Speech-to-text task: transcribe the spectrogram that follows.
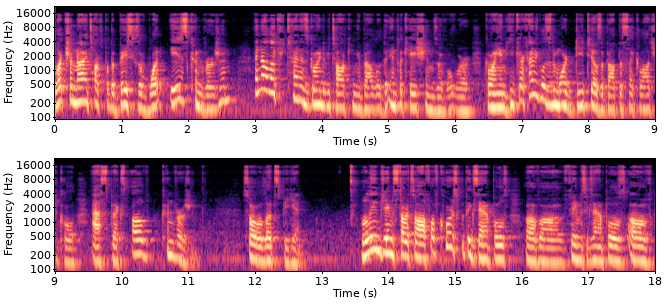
Lecture 9 talks about the basics of what is conversion, and now lecture 10 is going to be talking about the implications of what we're going in. He kind of goes into more details about the psychological aspects of conversion. So let's begin. William James starts off, of course, with examples of uh, famous examples of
